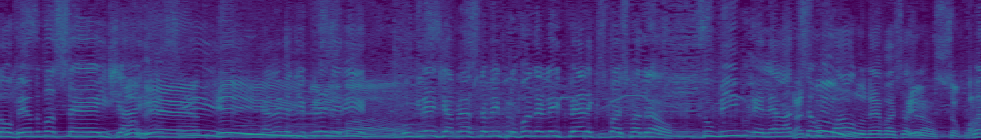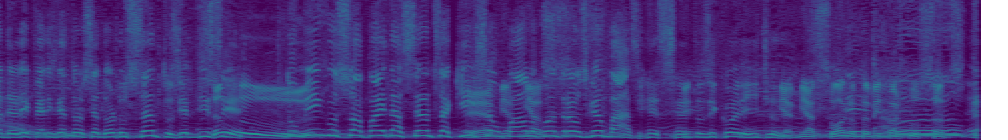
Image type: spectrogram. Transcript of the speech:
Tô vendo vocês já. Em. Ei, Galera de Frederico. Um grande abraço também pro Vanderlei Félix, voz padrão. Domingo, ele é lá de Let's São go. Paulo, né, voz padrão? São Paulo. Vanderlei Félix é torcedor do Santos. e Ele disse: Santos. Domingo só vai dar Santos aqui em É, São minha- Paulo minha- contra os Gambás. É Santos e Corinthians. Minha, minha sogra também torce pro Santos. É,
